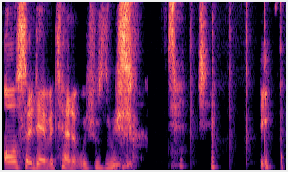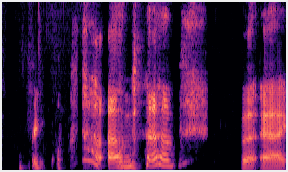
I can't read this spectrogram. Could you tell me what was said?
Also, David Tennant, which was the reason I was watching Real. Um, um, but uh,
